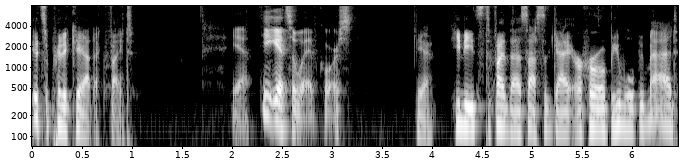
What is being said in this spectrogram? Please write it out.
it's a pretty chaotic fight. Yeah, he gets away, of course. Yeah, he needs to find the assassin guy, or Horobi will be mad.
